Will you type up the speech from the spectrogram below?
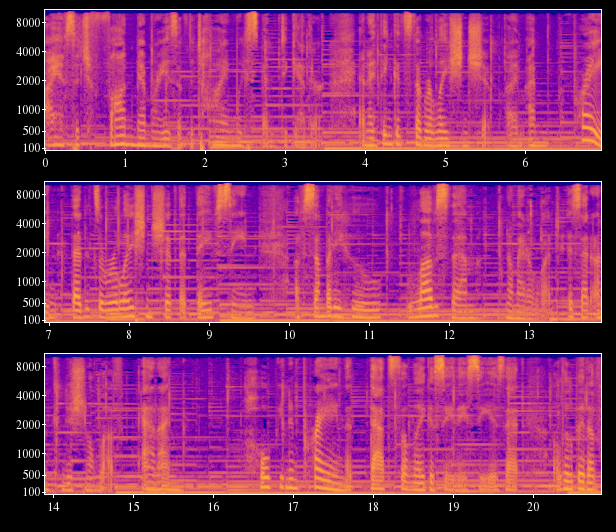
I have such fond memories of the time we spent together. And I think it's the relationship. I'm, I'm praying that it's a relationship that they've seen of somebody who loves them no matter what. It's that unconditional love. And I'm hoping and praying that that's the legacy they see is that a little bit of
